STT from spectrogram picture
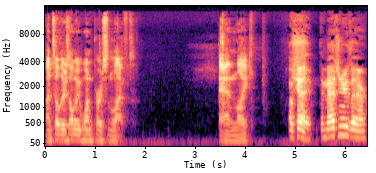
Until there's only one person left. And like, Okay, imagine you're there.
